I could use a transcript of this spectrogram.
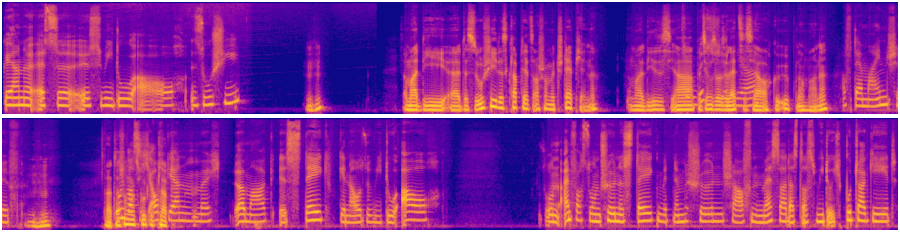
gerne esse, ist wie du auch Sushi. Sag mal, die, äh, das Sushi, das klappt jetzt auch schon mit Stäbchen, ne? Haben wir dieses Jahr, ein beziehungsweise bisschen, letztes ja. Jahr auch geübt nochmal, ne? auf der Mein Schiff. Da hat das Und schon was ganz gut ich auch geklappt. gern möcht, äh, mag, ist Steak, genauso wie du auch. So ein, einfach so ein schönes Steak mit einem schönen scharfen Messer, dass das wie durch Butter geht.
